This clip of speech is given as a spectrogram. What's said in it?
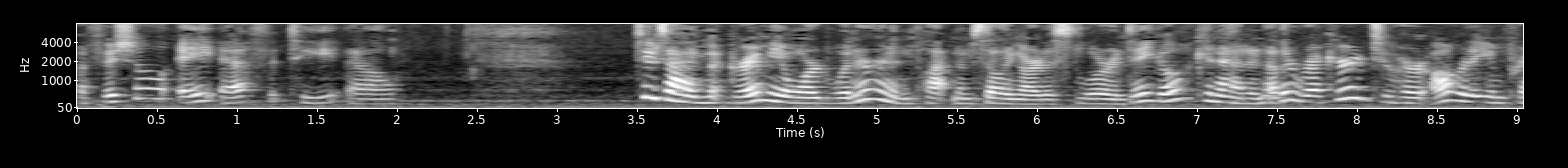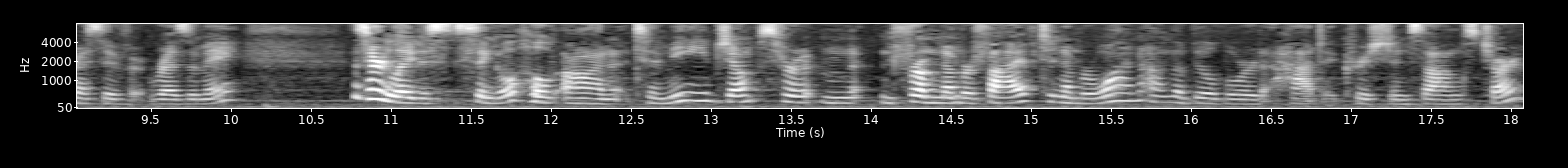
official AFTL. Two time Grammy Award winner and platinum selling artist Lauren Daigle can add another record to her already impressive resume. As her latest single, Hold On to Me, jumps from, from number 5 to number 1 on the Billboard Hot Christian Songs chart.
